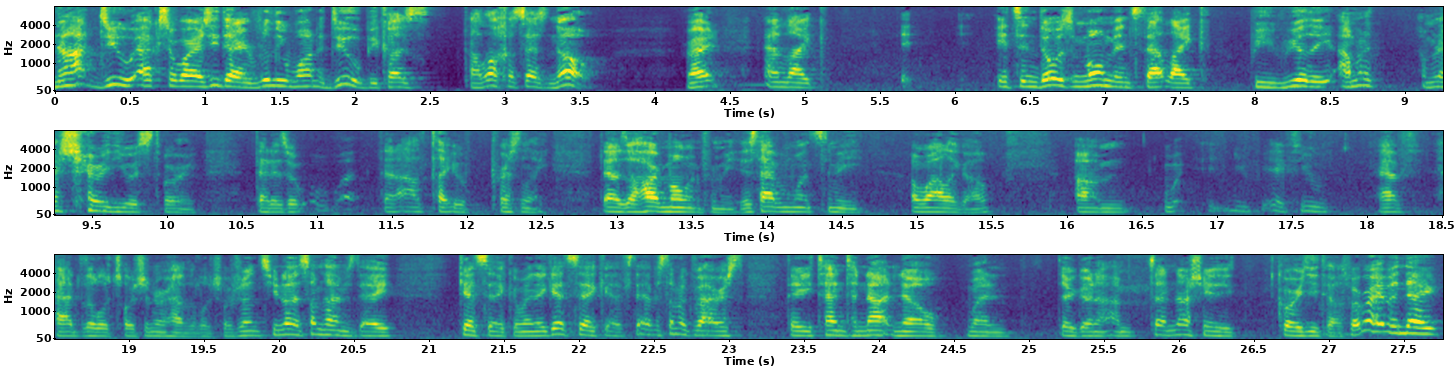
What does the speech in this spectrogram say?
not do X or Y or Z that I really want to do because the halacha says no right? And like, it, it's in those moments that like we really. I'm gonna I'm gonna share with you a story that is a that I'll tell you personally. That was a hard moment for me. This happened once to me a while ago. Um, if you have had little children or have little children, so you know that sometimes they get sick, and when they get sick, if they have a stomach virus, they tend to not know when they're gonna. I'm, I'm not sharing gory details, but right when they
